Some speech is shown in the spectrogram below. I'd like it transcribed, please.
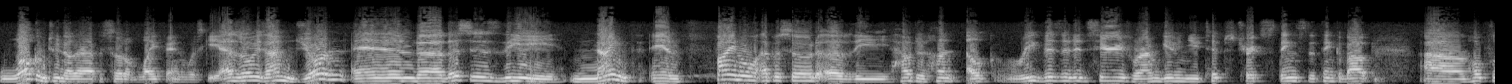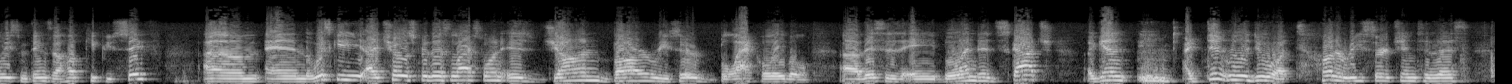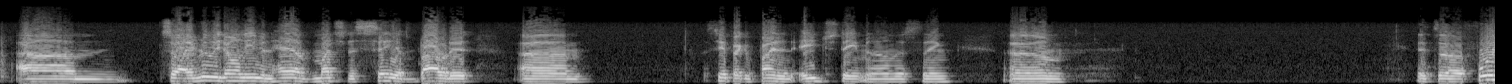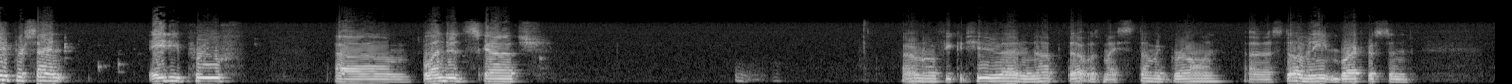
Welcome to another episode of Life and Whiskey. As always, I'm Jordan, and uh, this is the ninth and final episode of the How to Hunt Elk Revisited series, where I'm giving you tips, tricks, things to think about. Um, hopefully, some things that'll help keep you safe. Um, and the whiskey I chose for this last one is John Barr Reserve Black Label. Uh, this is a blended Scotch. Again, I didn't really do a ton of research into this. Um, so I really don't even have much to say about it. Um, see if I can find an age statement on this thing. Um, it's a 40% 80 proof um, blended scotch. I don't know if you could hear that or not, but that was my stomach growling. Uh, still haven't eaten breakfast and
